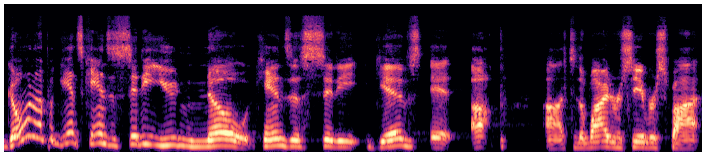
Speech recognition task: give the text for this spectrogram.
going up against Kansas City. You know, Kansas City gives it up. Uh, to the wide receiver spot.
